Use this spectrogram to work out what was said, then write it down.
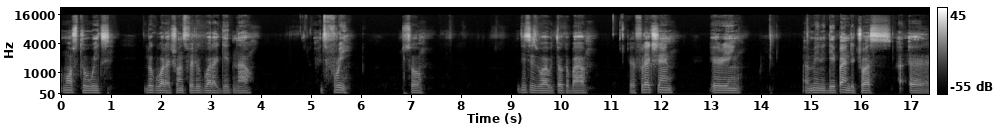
almost two weeks look what i transfer look what i get now it's free so this is what we talk about reflection hearing I mean, it depends the trust. Uh,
